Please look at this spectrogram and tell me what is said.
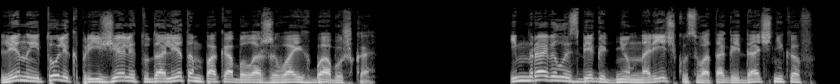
Лена и Толик приезжали туда летом, пока была жива их бабушка. Им нравилось бегать днем на речку с ватагой дачников,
